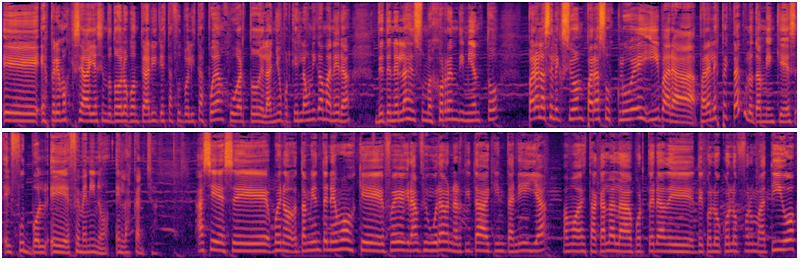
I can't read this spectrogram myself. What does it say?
Eh, esperemos que se vaya haciendo todo lo contrario y que estas futbolistas puedan jugar todo el año, porque es la única manera de tenerlas en su mejor rendimiento para la selección, para sus clubes y para, el espectáculo también que es el fútbol eh, femenino en las canchas. Así es. eh, bueno, también tenemos que fue gran figura Bernardita Quintanilla. Vamos a destacarla, la portera de, de Colo Colo formativo.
